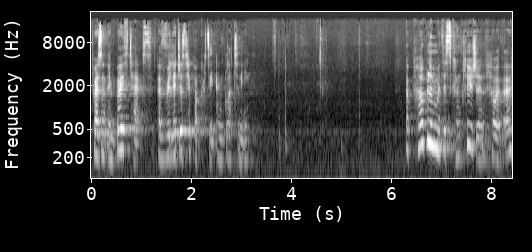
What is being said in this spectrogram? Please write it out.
present in both texts of religious hypocrisy and gluttony. A problem with this conclusion, however,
